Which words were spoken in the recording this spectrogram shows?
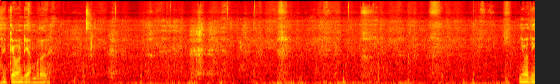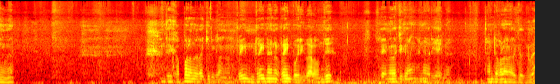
நிற்க வேண்டிய முறை இங்கே பார்த்தீங்கன்னா இந்த கப்பல் வந்து இறக்கியிருக்கிறாங்க. ட்ரெயின் ட்ரெயின் ட்ரெயின் போயிருக்குதால வந்து ட்ரெயின் வச்சுக்கிறாங்க என்ன வரியா இல்லை. தண்டை குளம் இருக்குதுல்ல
